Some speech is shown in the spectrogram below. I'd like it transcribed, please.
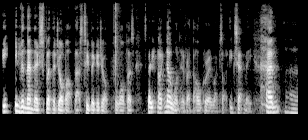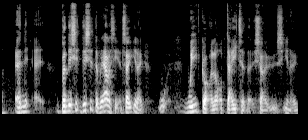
it. Even then they've split the job up. That's too big a job for one person. So like no one has read the whole career website except me. Um, and uh, but this is this is the reality. And so you know we've got a lot of data that shows you know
